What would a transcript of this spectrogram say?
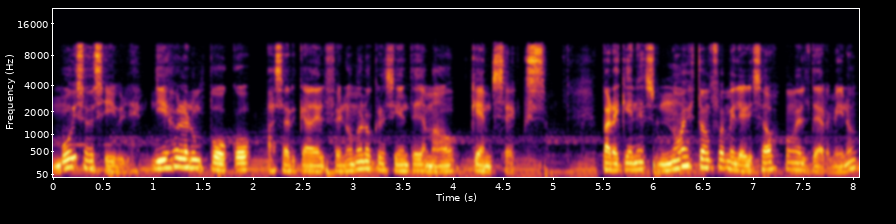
muy sensible y es hablar un poco acerca del fenómeno creciente llamado chemsex. Para quienes no están familiarizados con el término,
